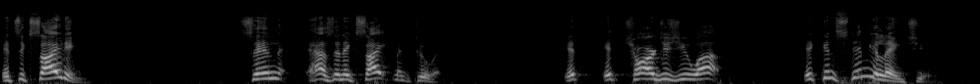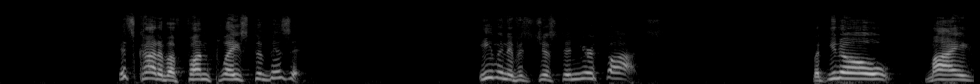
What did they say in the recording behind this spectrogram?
it's exciting. Sin has an excitement to it. It, it charges you up, it can stimulate you. It's kind of a fun place to visit, even if it's just in your thoughts. But you know, my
